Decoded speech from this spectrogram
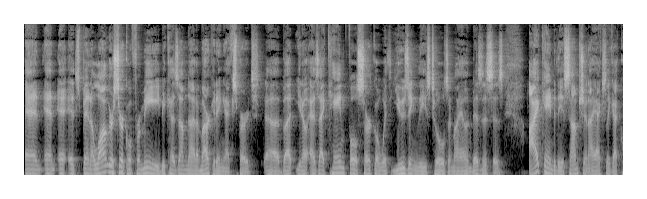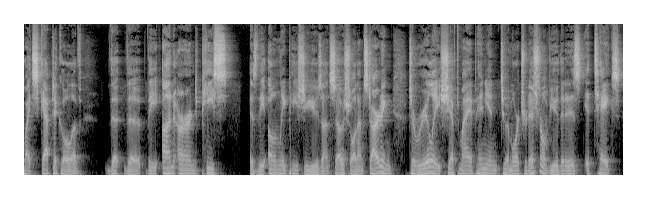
And and it's been a longer circle for me because I'm not a marketing expert. Uh, but you know, as I came full circle with using these tools in my own businesses, I came to the assumption I actually got quite skeptical of the the the unearned piece is the only piece you use on social and i'm starting to really shift my opinion to a more traditional view that it is it takes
